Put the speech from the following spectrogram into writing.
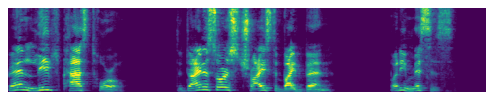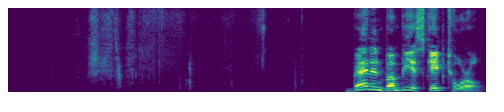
Ben leaps past Toro. The dinosaur tries to bite Ben, but he misses. Ben and Bumpy escape Toro.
